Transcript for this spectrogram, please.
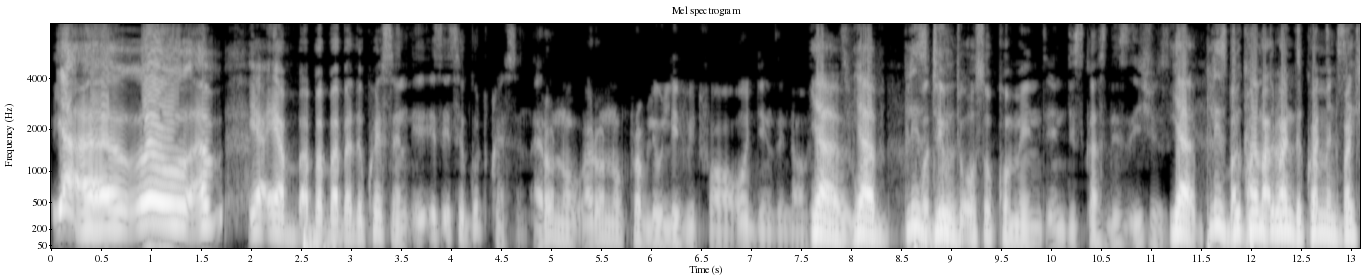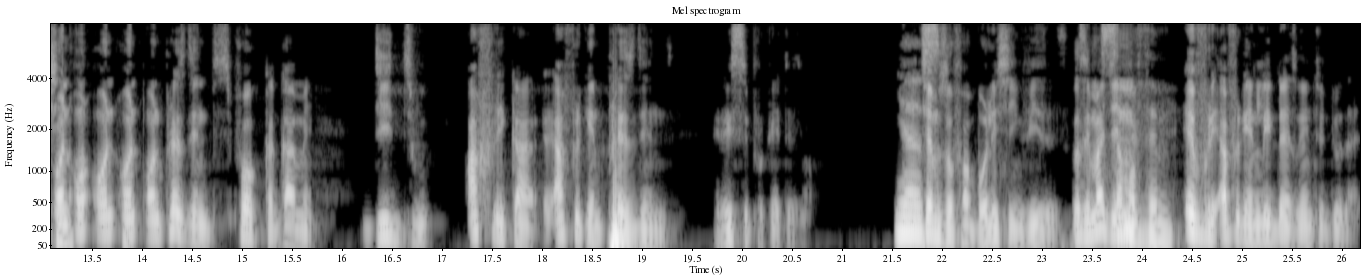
Yeah, uh, well, um, Yeah, yeah, but, but but but the question i- it's it's a good question. I don't know. I don't know. Probably we'll leave it for our audience and our yeah, viewers for yeah. Please for do. them to also comment and discuss these issues. yeah, please do But- come but- through in the but- comment but section. on, on, on, on, on President Paul Kagame, did Africa African presidents reciprocate as well yes, in terms of abolishing visas? Because imagine some of them. every African leader is going to do that.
